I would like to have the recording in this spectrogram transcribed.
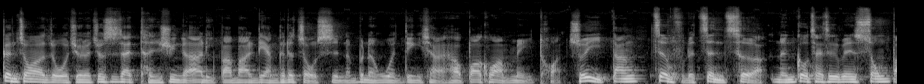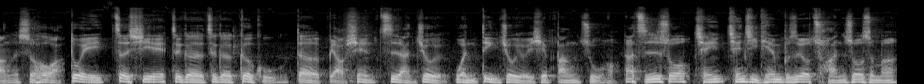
更重要的，我觉得就是在腾讯跟阿里巴巴两个的走势能不能稳定下来，还有包括美团。所以当政府的政策啊能够在这边松绑的时候啊，对这些这个这个个股的表现。自然就稳定，就有一些帮助哈。那只是说前前几天不是又传说什么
